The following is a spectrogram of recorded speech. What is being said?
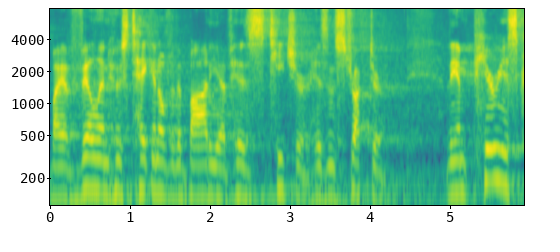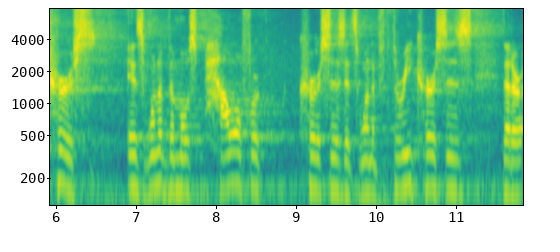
by a villain who's taken over the body of his teacher, his instructor. The Imperius Curse is one of the most powerful curses. It's one of three curses that are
